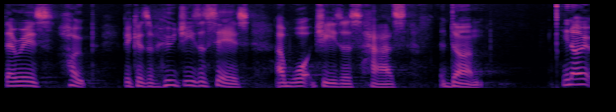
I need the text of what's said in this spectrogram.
there is hope because of who Jesus is and what Jesus has done. You know,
